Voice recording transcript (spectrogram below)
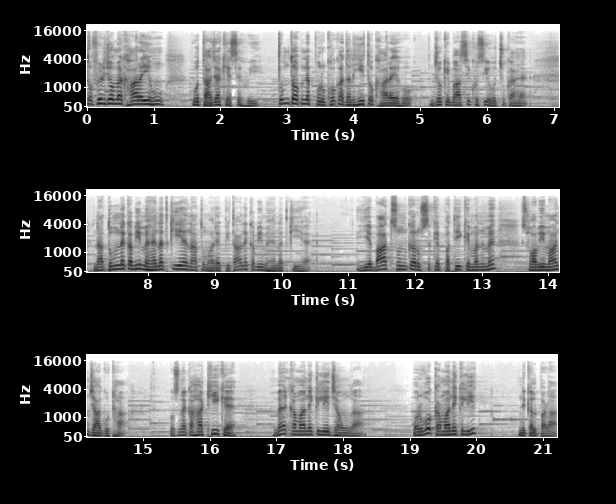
तो फिर जो मैं खा रही हूँ, वो ताज़ा कैसे हुई? तुम तो अपने पुरखों का धन ही तो खा रहे हो, जो कि बासी खुशी हो चुका है। ना तुमने कभी मेहनत की है, ना तुम्हारे पिता ने कभी मेहनत की है। ये बात सुनकर उसके पति के मन में स्वाभिमान जाग उठा। उसने कहा, ठीक है मैं कमाने के लिए जाऊँगा, और वो कमाने के लिए निकल पड़ा।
